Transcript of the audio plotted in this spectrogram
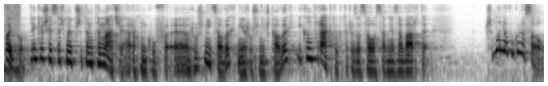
Wojtku, jak już jesteśmy przy tym temacie rachunków e, różnicowych, nie różniczkowych i kontraktu, który został ostatnio zawarty, czym one w ogóle są?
